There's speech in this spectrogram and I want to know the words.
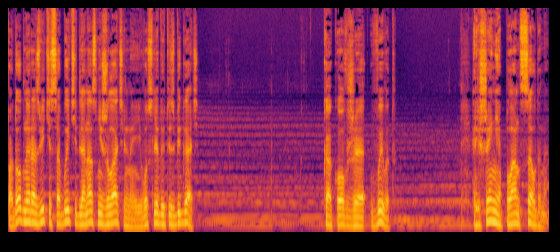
Подобное развитие событий для нас нежелательно, и его следует избегать. Каков же вывод? Решение план Селдона.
